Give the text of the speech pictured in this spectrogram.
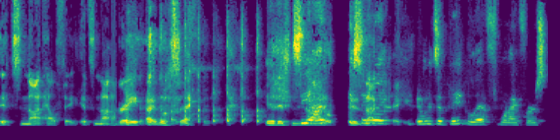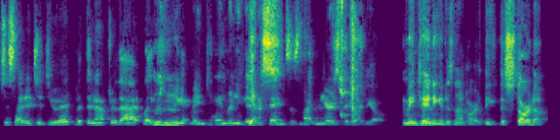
it's not healthy it's not great i will say it is See, I not it is say, like, great it was a big lift when I first decided to do it, but then after that, like Mhm. keeping it maintained when you get Yes. things is not near as big of a deal. maintaining it is not hard. The the startup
